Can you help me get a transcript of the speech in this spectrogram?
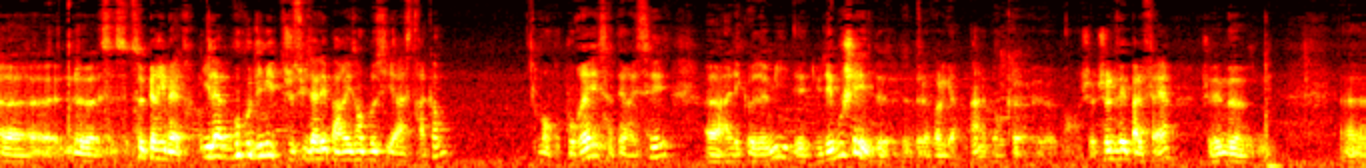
ce, ce périmètre. Il a beaucoup de limites. Je suis allé par exemple aussi à Astrakhan. Bon, on pourrait s'intéresser euh, à l'économie du débouché de, la Volga. hein. Donc, euh, je, je ne vais pas le faire. Je vais me, euh,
